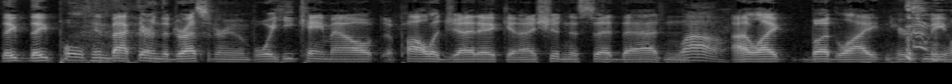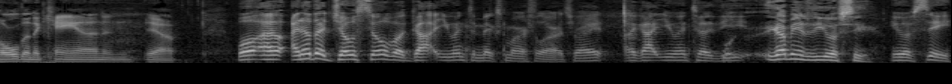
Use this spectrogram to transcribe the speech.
They they pulled him back there in the dressing room, and boy, he came out apologetic, and I shouldn't have said that. And Wow. I like Bud Light, and here's me holding a can, and yeah. Well, I, I know that Joe Silva got you into mixed martial arts, right? I got you into the He got me into the UFC. UFC.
